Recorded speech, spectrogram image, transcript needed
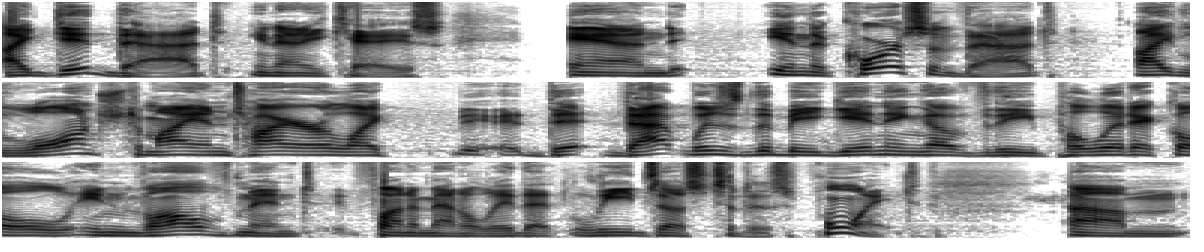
I did that in any case, and in the course of that, I launched my entire like th- that was the beginning of the political involvement fundamentally that leads us to this point. Um,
